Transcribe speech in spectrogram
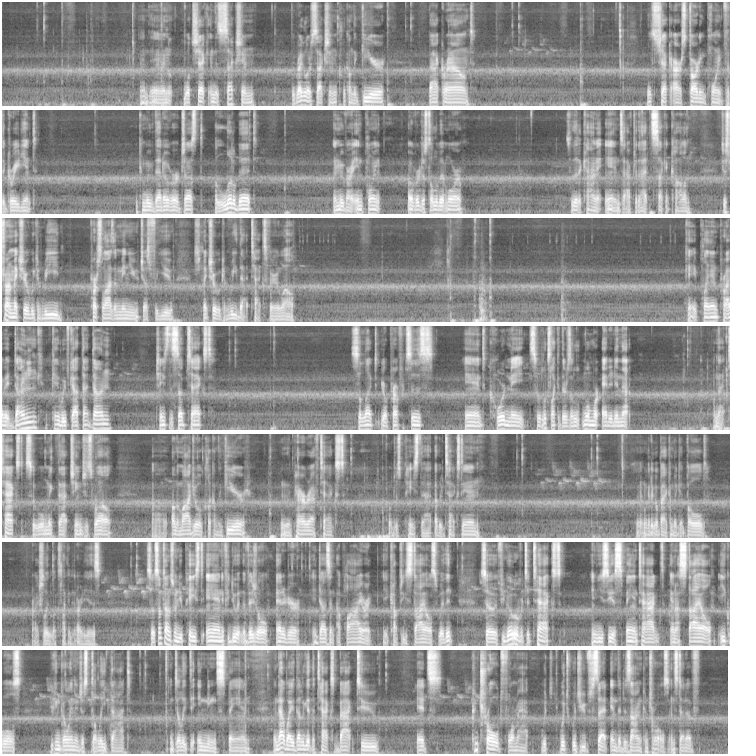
And then we'll check in the section, the regular section, click on the gear, background. Let's check our starting point for the gradient. We can move that over just a little bit and move our endpoint over just a little bit more so that it kind of ends after that second column. Just trying to make sure we can read, personalize a menu just for you. Just make sure we can read that text very well. Okay, plan private dining. Okay, we've got that done. Change the subtext. Select your preferences and coordinate. So it looks like there's a one more edit in that on that text. So we'll make that change as well. Uh, on the module, click on the gear and the paragraph text. We'll just paste that other text in. And we're going to go back and make it bold. Or actually, it looks like it already is. So sometimes when you paste in, if you do it in the visual editor, it doesn't apply or it, it copies styles with it. So if you go over to text and you see a span tag and a style equals, you can go in and just delete that and delete the ending span. And that way that'll get the text back to its controlled format, which which which you've set in the design controls instead of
